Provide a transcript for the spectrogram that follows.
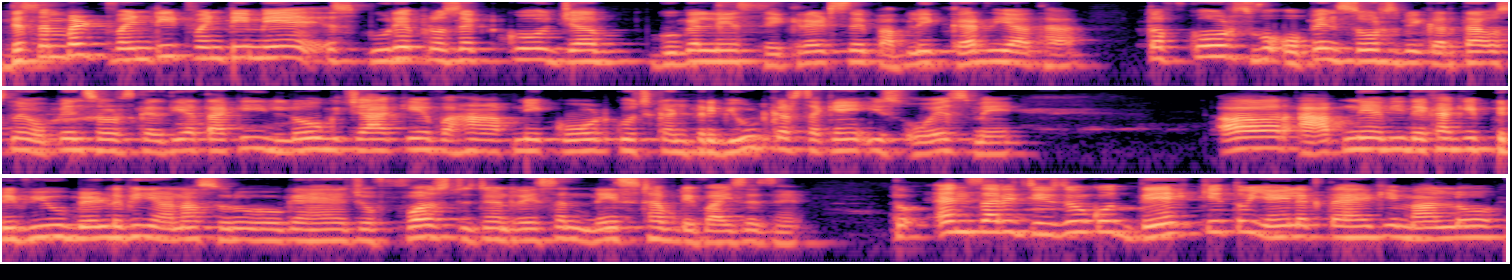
दिसंबर 2020 में इस पूरे प्रोजेक्ट को जब गूगल ने सीक्रेट से पब्लिक कर दिया था तो ऑफ़ कोर्स वो ओपन सोर्स भी करता है उसने ओपन सोर्स कर दिया ताकि लोग जाके वहाँ अपनी कोड कुछ कंट्रीब्यूट कर सकें इस ओएस में। और आपने अभी देखा कि प्रीव्यू बिल्ड भी आना शुरू हो गए हैं, जो first generation Nest Hub devices हैं। तो इन सारी चीज़ों को देख के तो यही लगता है कि मान लो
